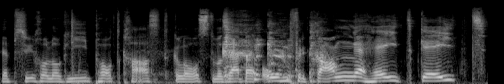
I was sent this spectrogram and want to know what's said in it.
einen Psychologie-Podcast gelost, was eben um Vergangenheit geht,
